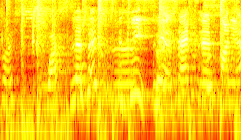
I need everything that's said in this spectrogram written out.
Kłaść, leżeć, to jest list. Nie, seks, e, spanie.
